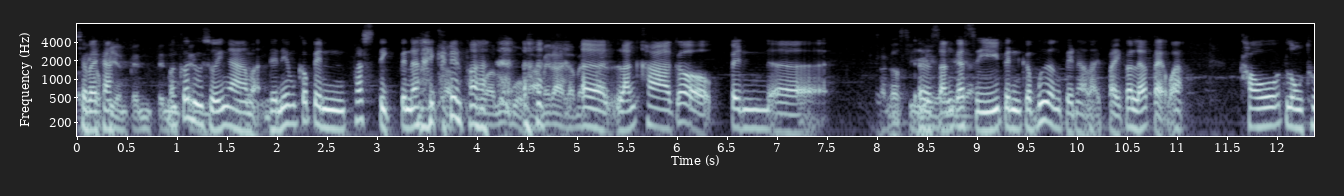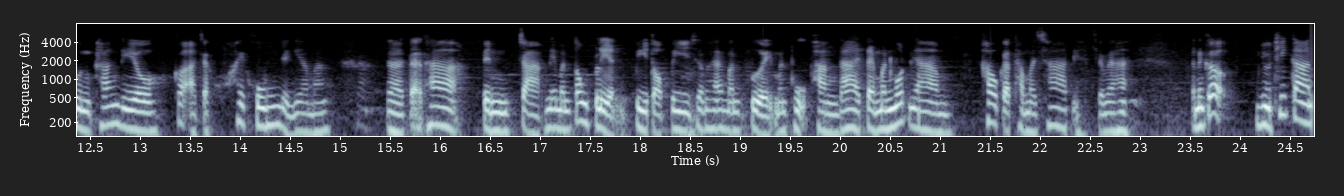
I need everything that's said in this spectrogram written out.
ใช่ไหมตอนคะนี้ก็เปลี่ยนเป็นเป็นมันก็ดูสวยงามอะเดี๋ยวนี้มันก็เป็นพลาสติกเป็นอะไรครับขึ้นเพมาราะว่าลูกบวบหาไม่ได้แล้วไม้เออไผ่หลังคาก็เป็นเอ่อสังกะสีเอ่อสังกะสีเป็นกระเบื้องเป็นอะไรไปก็แล้วแต่ว่าเขาลงทุนครั้งเดียวก็อาจจะให้คุ้มอย่างเงี้ยมั้งค่ะเออ แต่ถ้าเป็นจากนี่มันต้องเปลี่ยนปีต่อปีใช่ไหมฮะมันเปื่อยมันผุพังได้ แต่มันงดงามเข้ากับธรรมชาติเนี่ยใช่ไหมฮะอันนี้ก็อยู่ที่การ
